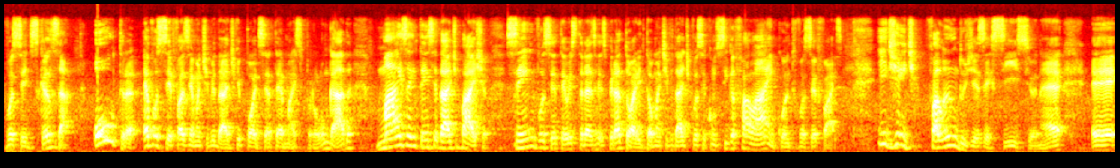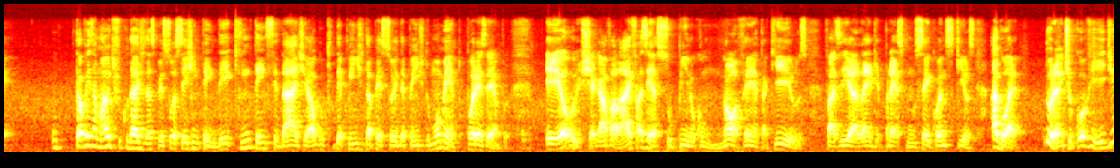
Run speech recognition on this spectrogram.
Você descansar. Outra é você fazer uma atividade que pode ser até mais prolongada, mas a intensidade baixa, sem você ter o estresse respiratório. Então, uma atividade que você consiga falar enquanto você faz. E, gente, falando de exercício, né? É, talvez a maior dificuldade das pessoas seja entender que intensidade é algo que depende da pessoa e depende do momento. Por exemplo, eu chegava lá e fazia supino com 90 quilos, fazia leg press com não sei quantos quilos. Agora, durante o Covid,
